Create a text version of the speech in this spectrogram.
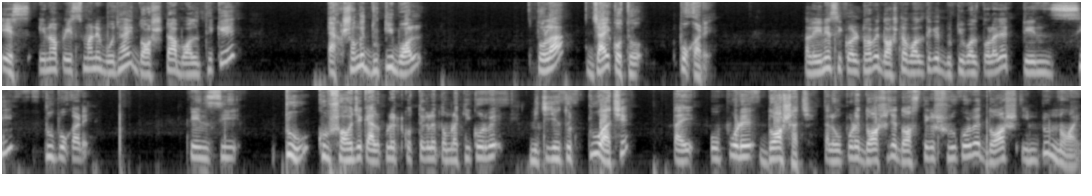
S N of S মানে বোঝায় দশটা বল থেকে একসঙ্গে দুটি বল তোলা যায় কত প্রকারে। তাহলে এন এস ইকুয়াল টু হবে দশটা বল থেকে দুটি বল তোলা যায় টেন সি টু প্রকারে। টেন সি টু খুব সহজে ক্যালকুলেট করতে গেলে তোমরা কি করবে? নিচে যেহেতু টু আছে, তাই ওপরে দশ আছে। তাহলে ওপরে দশ আছে, দশ থেকে শুরু করবে দশ ইন্টু নয়।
